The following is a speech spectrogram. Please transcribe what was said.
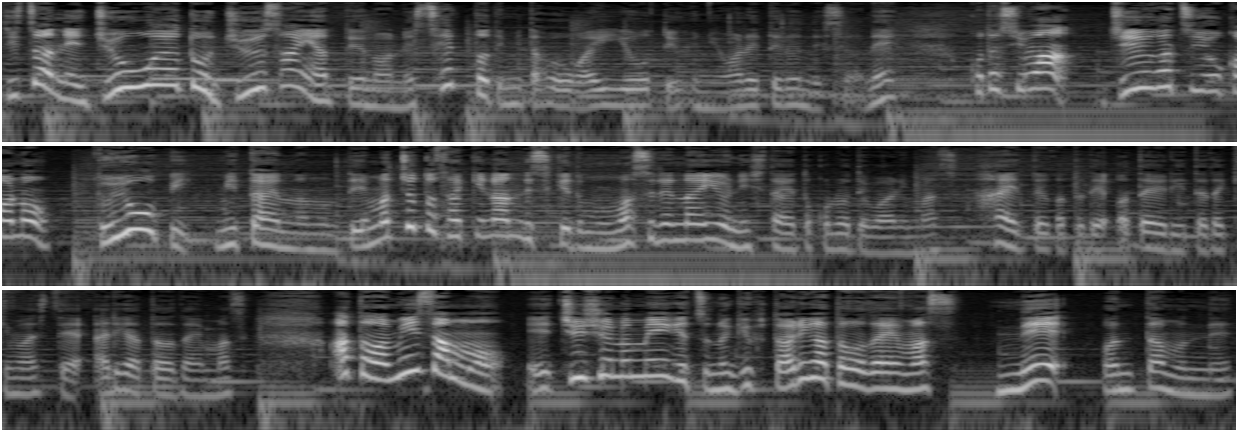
実はね、十五夜と十三夜っていうのはね、セットで見た方がいいよっていう風に言われてるんですよね。今年は10月8日の土曜日みたいなので、まあ、ちょっと先なんですけども忘れないようにしたいところではあります。はい。ということでお便りいただきましてありがとうございます。あとはみーさんも、え、中秋の名月のギフトありがとうございます。ね。ワンタンもね、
